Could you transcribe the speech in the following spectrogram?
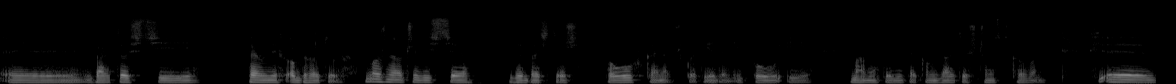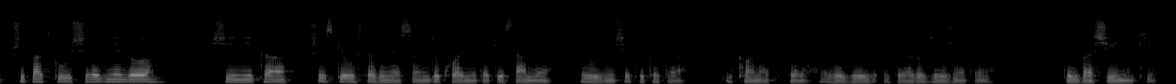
y, wartości pełnych obrotów. Można oczywiście wybrać też połówkę, na przykład 1,5 i mamy wtedy taką wartość cząstkową. W, y, w przypadku średniego silnika wszystkie ustawienia są dokładnie takie same, różni się tylko ta ikona tutaj, która rozróżnia ten, te dwa silniki.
